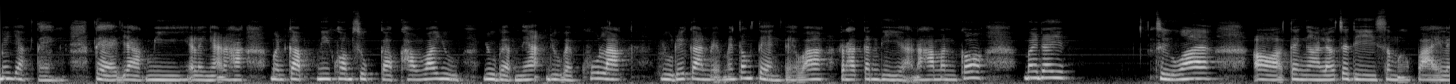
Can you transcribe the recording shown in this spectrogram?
ไม่อยากแต่งแต่อยากมีอะไรเงี้ยนะคะ เหมือนกับมีความสุขกับคำว่าอยู่อยู่แบบเนี้ยอยู่แบบคู่รัก อยู่ด้วยกันแบบไม่ต้องแต่งแต่ว่ารักกันดีอะนะคะ มันก็ไม่ได้ถือว่าแต่งงานแล้วจะดีเสมอไปอะไร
